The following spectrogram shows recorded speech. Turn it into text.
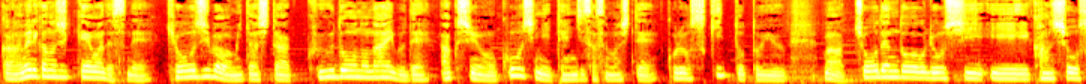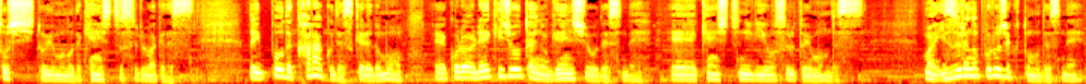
からアメリカの実験はですね強磁場を満たした空洞の内部でアクションを光子に展示させましてこれをスキットという、まあ、超伝導量子干渉素子というもので検出するわけです。で一方で辛くですけれども、えー、これは冷気状態の原子をですね、えー、検出に利用するというものです。まあ、いずれのプロジェクトもですね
